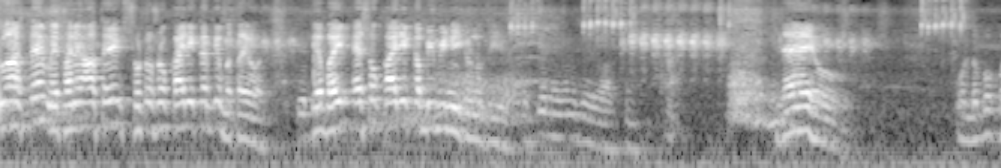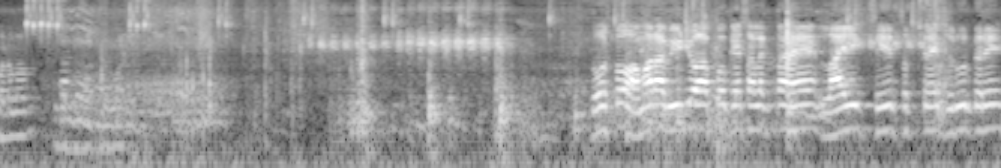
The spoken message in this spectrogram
वास्ते मैं थाने आते एक छोटो सो कार्य करके बतायो है कि भाई ऐसो कार्य कभी भी नहीं करना चाहिए। जय हो। वो डब्बो खोलो दोस्तों हमारा वीडियो आपको कैसा लगता है लाइक शेयर सब्सक्राइब ज़रूर करें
